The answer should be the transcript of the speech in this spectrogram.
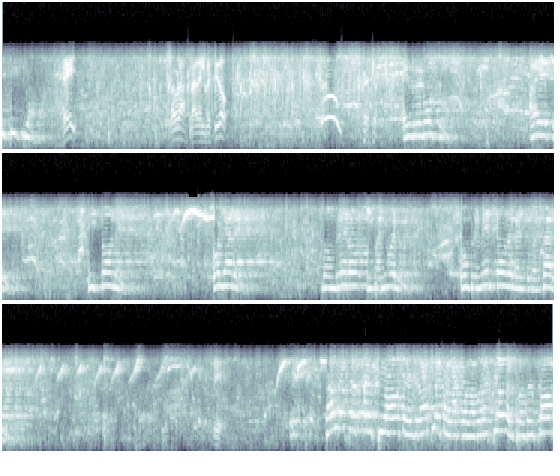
municipio. ¡Ey! Laura, la del vestido. El rebozo, aretes, pistones, collares, sombrero y pañuelo, complemento de la indumentaria. Sí. Cabe hacer mención que gracias a la colaboración del profesor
